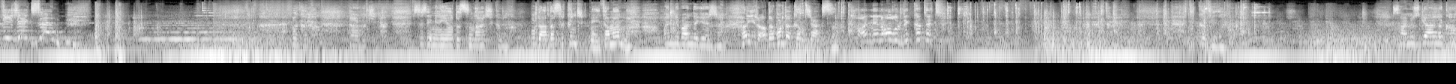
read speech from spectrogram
ödeyeceksin. Bakın, ver bakayım. Siz Emine'yi odasından çıkarın. Buradan da sakın çıkmayın, tamam mı? Anne ben de geleceğim. Hayır, ada burada kalacaksın. Anne ne olur dikkat et. Dikkat edin. Sen Rüzgar'la kal.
